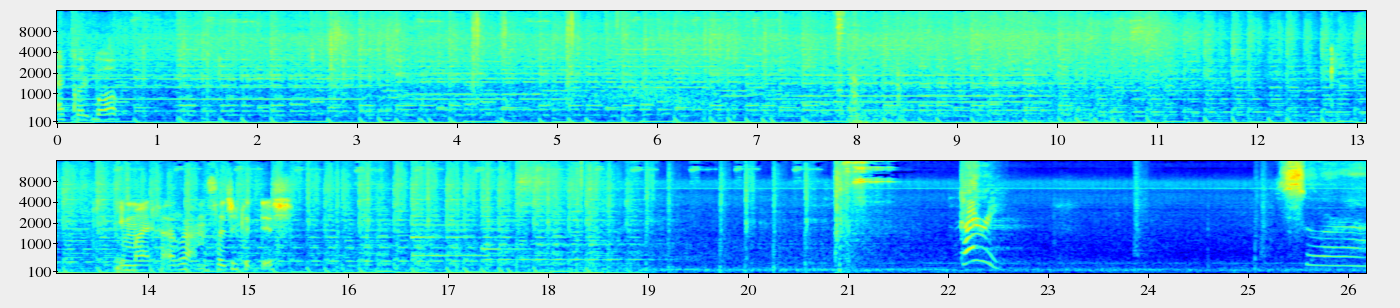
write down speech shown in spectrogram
أكل بوب. يما يخرع مصاجي الدش كايري! سورة.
